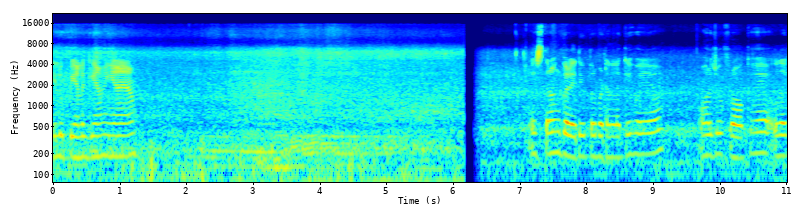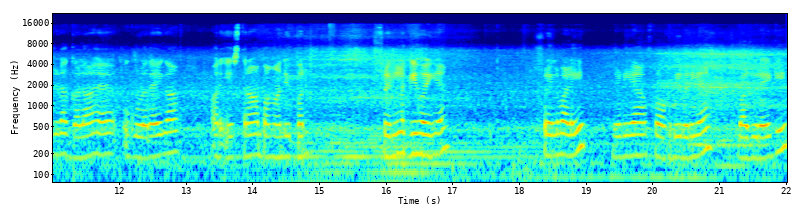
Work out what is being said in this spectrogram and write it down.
ਇਹ ਲੁੱਪੀਆਂ ਲੱਗੀਆਂ ਹੋਈਆਂ ਆ। ਇਸ ਤਰ੍ਹਾਂ ਗਲੇ ਦੇ ਉੱਪਰ ਬਟਨ ਲੱਗੇ ਹੋਏ ਆ। ਔਰ ਜੋ ਫਰੋਕ ਹੈ, ਉਹਦਾ ਜਿਹੜਾ ਗਲਾ ਹੈ, ਉਹ ਗੋਲ ਰਹੇਗਾ। ਔਰ ਇਸ ਤਰ੍ਹਾਂ ਬਾਹਾਂ ਦੇ ਉੱਪਰ ਫਰਿੱਲ ਲੱਗੀ ਹੋਈ ਹੈ। ਫਰਿੱਲ ਵਾਲੀ ਜਿਹੜੀ ਆ, ਫਰੋਕ ਦੀ ਜਿਹੜੀ ਆ, ਬਾਜੂ ਰਹੇਗੀ।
